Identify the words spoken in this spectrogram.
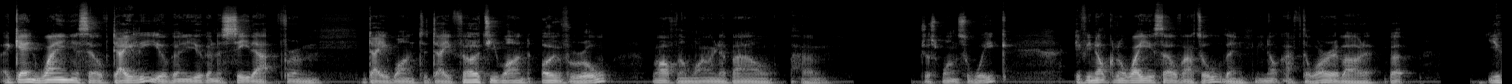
again, weighing yourself daily, you're to, you're to see that from day one to day 31 overall, rather than worrying about um, just once a week. If you're not to weigh yourself at all, then you're not to have to worry about it. But you're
